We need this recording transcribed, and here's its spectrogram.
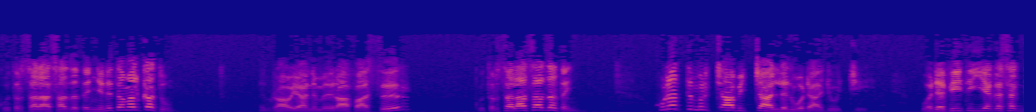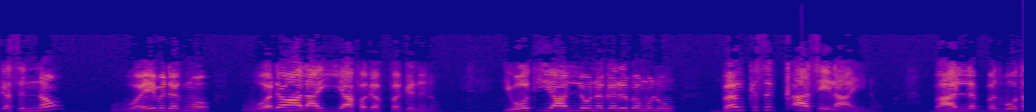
ቁጥር ሰላሳ ዘጠኝን ተመልከቱ ዕብራውያን ምዕራፍ አስር ቁጥር ሰላሳ ዘጠኝ። ሁለት ምርጫ ብቻ አለን ወዳጆቼ። ወደ ፊት እየገሰገስን ነው ወይም ደግሞ ወደ ኋላ እያፈገፈግን ነው? ሕይወት ያለው ነገር በሙሉ በእንቅስቃሴ ላይ ነው። ባለበት ቦታ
